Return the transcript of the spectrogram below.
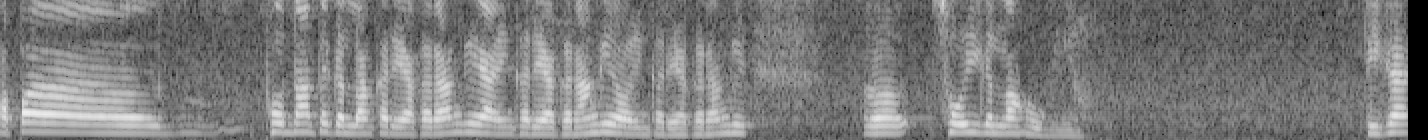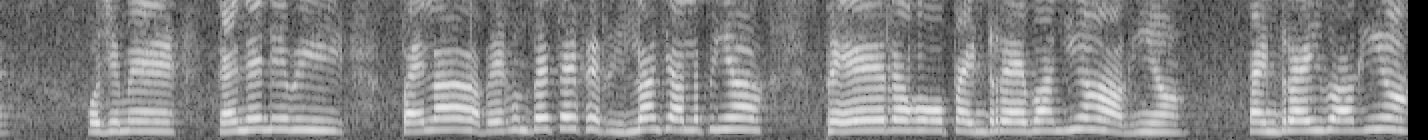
ਆਪਾਂ ਫੋਨਾਂ ਤੇ ਗੱਲਾਂ ਕਰਿਆ ਕਰਾਂਗੇ ਐਂ ਕਰਿਆ ਕਰਾਂਗੇ ਐਂ ਕਰਿਆ ਕਰਾਂਗੇ। ਅ, ਸੋਈ ਗੱਲਾਂ ਹੋ ਗਈਆਂ। ਠੀਕ ਹੈ? ਉਹ ਜਿਵੇਂ ਕਹਿੰਦੇ ਨੇ ਵੀ ਪਹਿਲਾਂ ਵੇ ਹੁੰਦੇ ਤੇ ਫਿਰ ਰੀਲਾਂ ਚੱਲ ਪਈਆਂ ਫਿਰ ਉਹ ਪੈਨ ਡਰਾਈਵਾਂ ਜੀਆਂ ਆ ਗਈਆਂ ਪੈਨ ਡਰਾਈਵ ਆ ਗਈਆਂ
